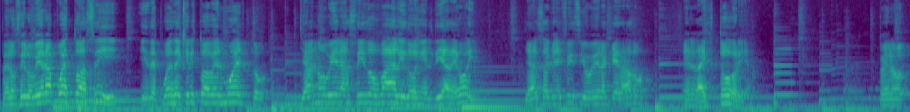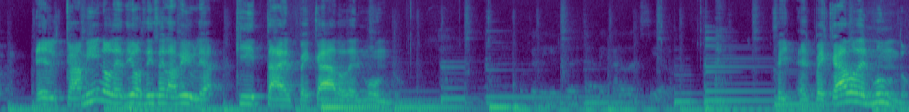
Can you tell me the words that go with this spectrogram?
Pero si lo hubiera puesto así y después de Cristo haber muerto, ya no hubiera sido válido en el día de hoy. Ya el sacrificio hubiera quedado en la historia. Pero el camino de Dios, dice la Biblia, quita el pecado del mundo. El pecado del mundo.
